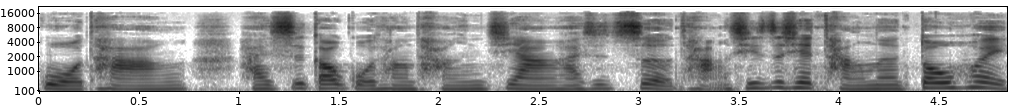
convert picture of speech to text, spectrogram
果糖还是高果糖糖浆还是蔗糖，其实这些糖呢都会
